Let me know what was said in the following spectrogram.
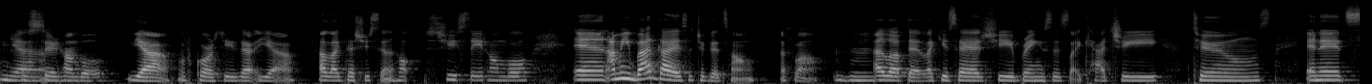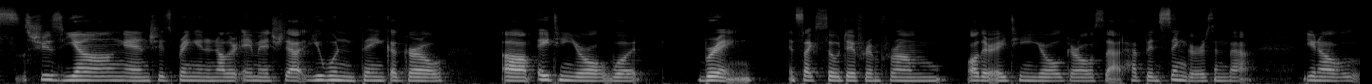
yeah. stayed humble. Yeah, of course you got yeah. I like that she still she stayed humble, and I mean Bad Guy is such a good song as well. hmm I loved it. Like you said, she brings this like catchy tunes, and it's she's young and she's bringing another image that you wouldn't think a girl um 18 year old would bring. It's like so different from other 18 year old girls that have been singers and that, you know,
